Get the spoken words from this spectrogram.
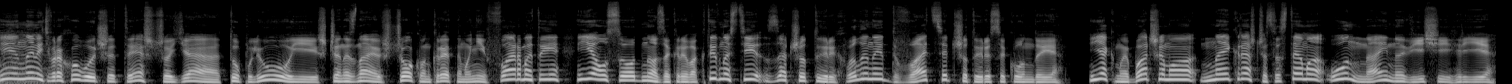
І навіть враховуючи те, що я туплю і ще не знаю, що конкретно мені фармити, я все одно закрив активності за 4 хвилини 24 секунди. Як ми бачимо, найкраща система у найновішій грі.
